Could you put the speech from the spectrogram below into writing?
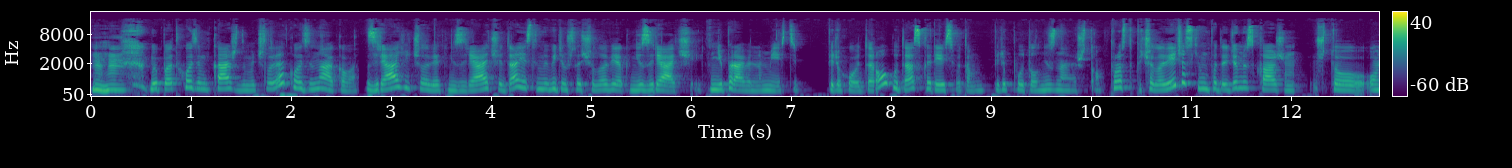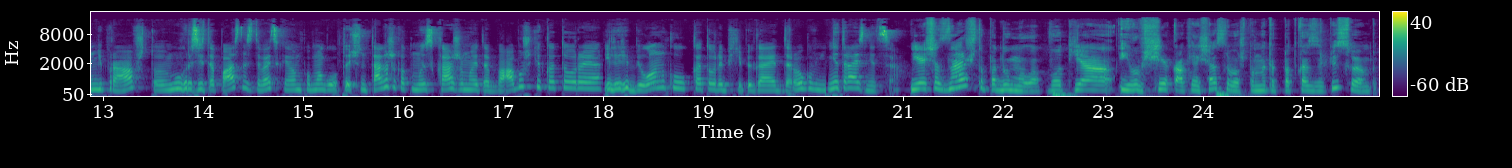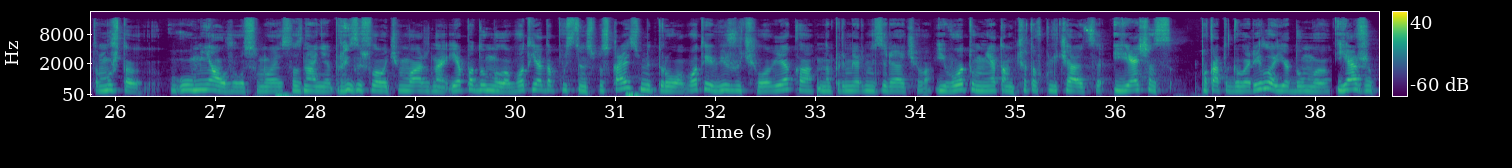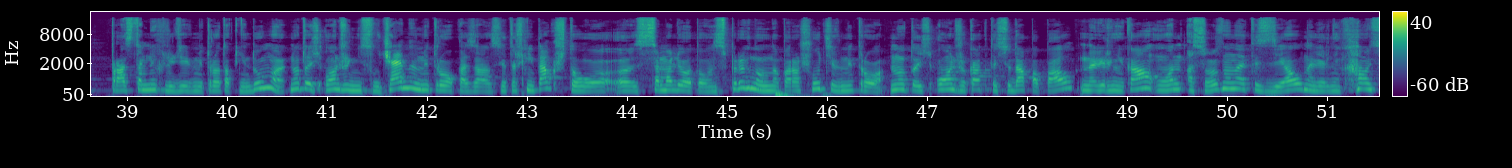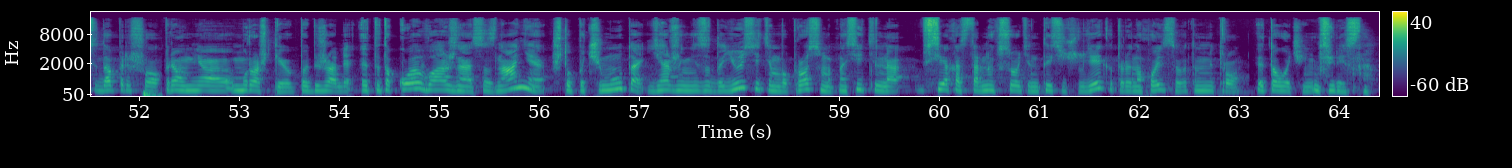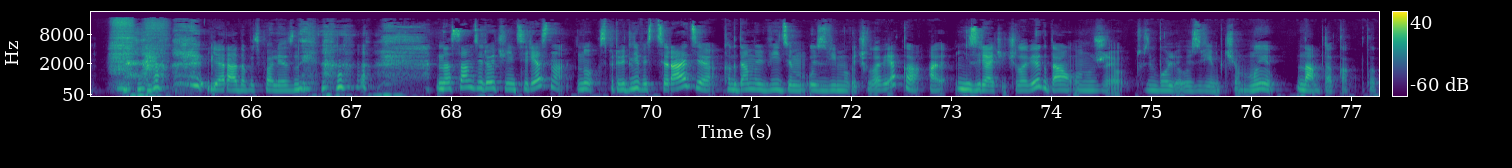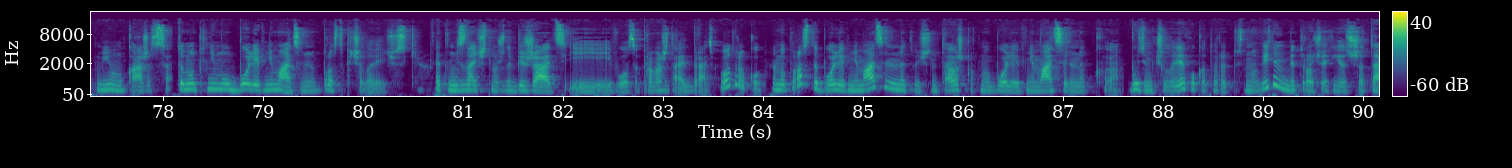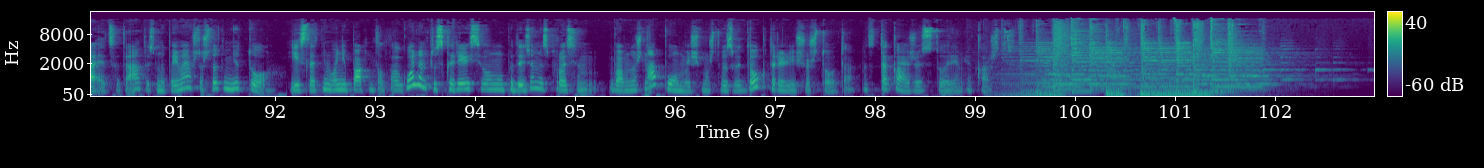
Мы подходим к каждому человеку одинаково. Зрячий человек, незрячий, да, если мы видим, что человек незрячий в неправильном месте переходит дорогу, да, скорее всего, там перепутал, не знаю что. Просто по-человечески мы подойдем и скажем, что он не прав, что ему грозит опасность, давайте-ка я вам помогу. Точно так же, как мы скажем это бабушке, которая, или ребенку, который перебегает дорогу, нет разницы. Я сейчас знаю, что подумала. Вот я, и вообще, как я счастлива, что мы этот подкаст записываем, потому что у меня уже у самого сознания произошло очень важное. Я подумала, вот я, допустим, спускаюсь в метро, вот я вижу человека, например, незрячего, и вот у меня там что-то включается. И я сейчас пока ты говорила, я думаю, я же про остальных людей в метро так не думаю. Ну, то есть он же не случайно в метро оказался. Это ж не так, что э, с самолета он спрыгнул на парашюте в метро. Ну, то есть он же как-то сюда попал. Наверняка он осознанно это сделал. Наверняка он сюда пришел. Прям у меня мурашки побежали. Это такое важное осознание, что почему-то я же не задаюсь этим вопросом относительно всех остальных сотен тысяч людей, которые находятся в этом метро. Это очень интересно. Я рада быть полезной. На самом деле очень интересно, ну, справедливости ради, когда мы видим уязвимого человека, а незрячий человек, да, он уже то есть более уязвим, чем мы, нам так как, как минимум кажется, то мы к нему более внимательны, просто по-человечески. Это не значит, нужно бежать и его сопровождать, брать под руку, но мы просто более внимательны, точно так же, как мы более внимательны к будем человеку, который, то есть мы видим в метро, человек идет, шатается, да, то есть мы понимаем, что что-то не то. Если от него не пахнет алкоголем, то, скорее всего, мы подойдем и спросим, вам нужна помощь, может вызвать доктора или еще что-то. Это такая же история, мне кажется.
